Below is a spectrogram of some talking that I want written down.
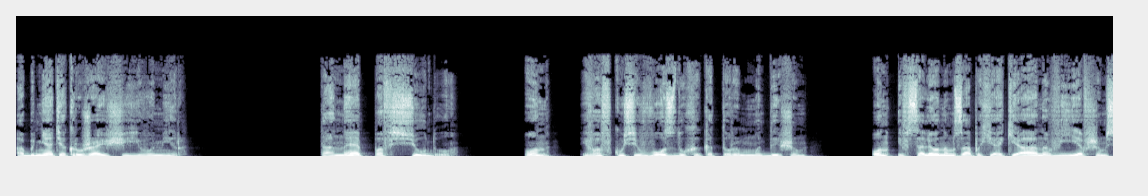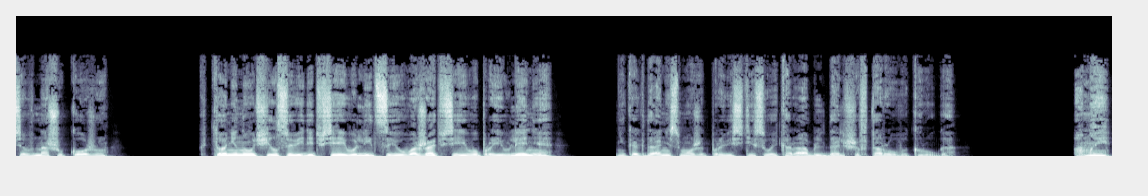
обнять окружающий его мир. Тане повсюду. Он и во вкусе воздуха, которым мы дышим. Он и в соленом запахе океана, въевшемся в нашу кожу. Кто не научился видеть все его лица и уважать все его проявления, никогда не сможет провести свой корабль дальше второго круга. «А мы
